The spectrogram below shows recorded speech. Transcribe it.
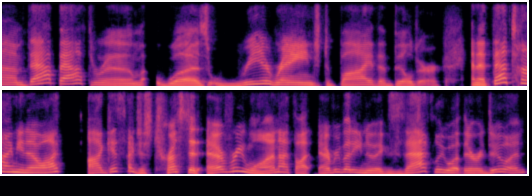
um, that bathroom was rearranged by the builder. And at that time, you know, I I guess I just trusted everyone. I thought everybody knew exactly what they were doing.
